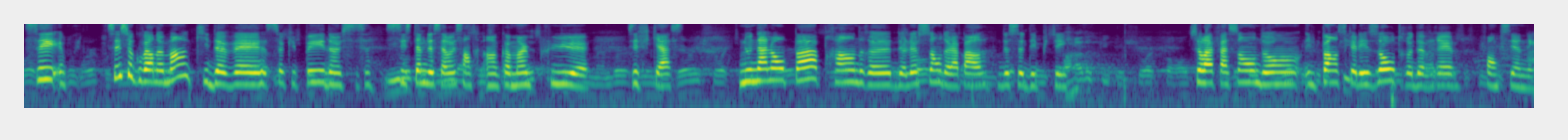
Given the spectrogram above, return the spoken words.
C'est ce gouvernement qui devait s'occuper d'un système de services en, commun plus euh, efficace. Nous n'allons pas prendre de leçons de la part de ce député sur la façon dont il pense que les autres devraient fonctionner.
